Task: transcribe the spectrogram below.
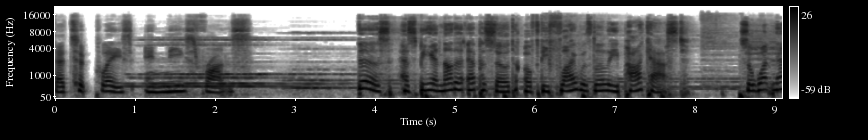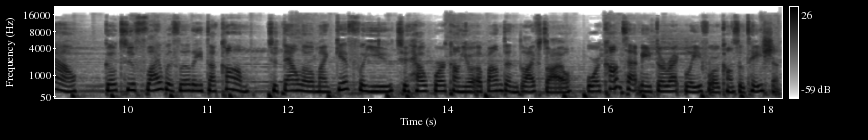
that took place in Nice, France. This has been another episode of the Fly with Lily podcast. So what now? Go to flywithlily.com to download my gift for you to help work on your abundant lifestyle or contact me directly for a consultation.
